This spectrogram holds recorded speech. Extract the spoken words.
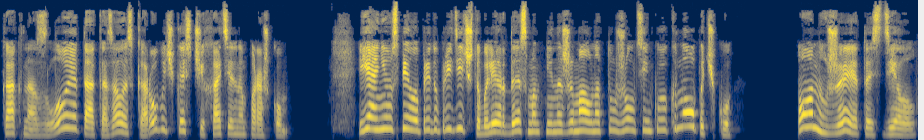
Как назло, это оказалась коробочка с чихательным порошком. Я не успела предупредить, чтобы Лер Десмонд не нажимал на ту желтенькую кнопочку. Он уже это сделал.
